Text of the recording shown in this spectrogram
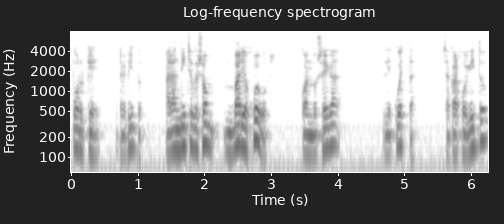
porque, repito, ahora han dicho que son varios juegos. Cuando Sega le cuesta sacar jueguitos,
